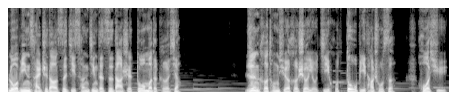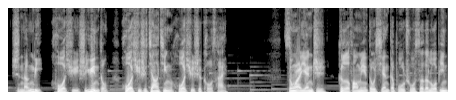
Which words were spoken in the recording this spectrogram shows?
洛宾才知道自己曾经的自大是多么的可笑。任何同学和舍友几乎都比他出色，或许是能力，或许是运动，或许是家境，或许是口才。总而言之，各方面都显得不出色的洛宾，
